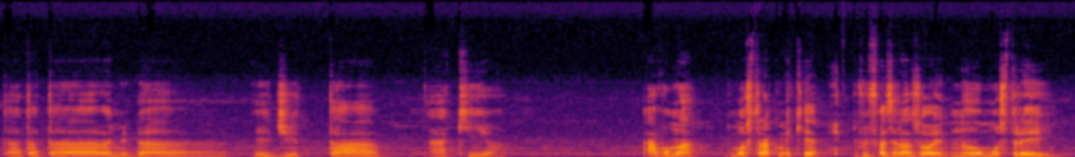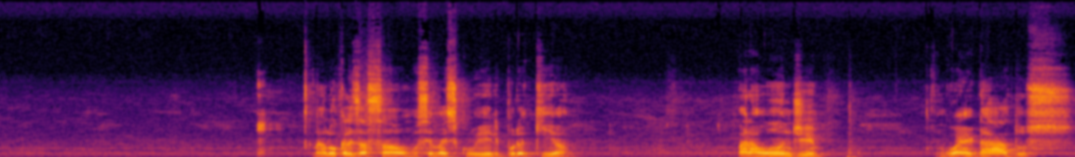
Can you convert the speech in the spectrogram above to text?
Tá, tá, tá. Vai me dar. Editar. Aqui, ó. Ah, vamos lá. Vou mostrar como é que é. Eu fui fazendo as olhas. Não mostrei. Na localização, você vai excluir ele por aqui, ó. Para onde guardados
